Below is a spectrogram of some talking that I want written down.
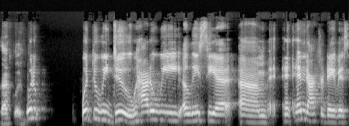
exactly. what what do we do? How do we alicia um, and, and dr davis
